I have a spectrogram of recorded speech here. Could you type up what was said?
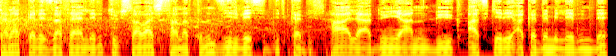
Çanakkale zaferleri Türk savaş sanatının zirvesidir Kadir. Hala dünyanın büyük askeri akademilerinde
